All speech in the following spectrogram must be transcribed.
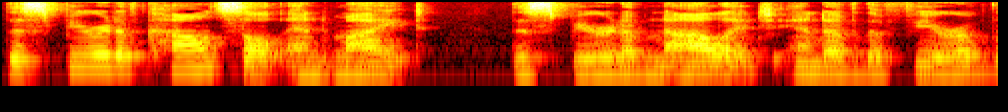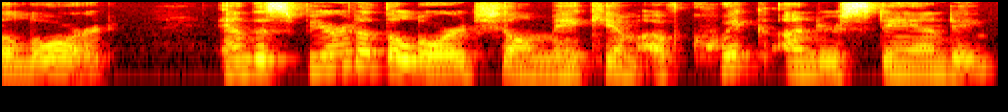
the Spirit of counsel and might the spirit of knowledge and of the fear of the Lord. And the Spirit of the Lord shall make him of quick understanding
